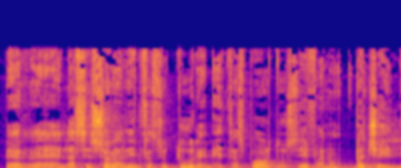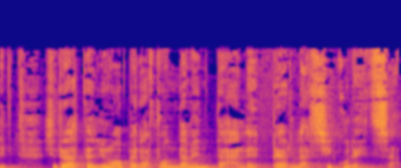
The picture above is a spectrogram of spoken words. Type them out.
Per l'assessore alle infrastrutture e trasporto Stefano Bacelli si tratta di un'opera fondamentale per la sicurezza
